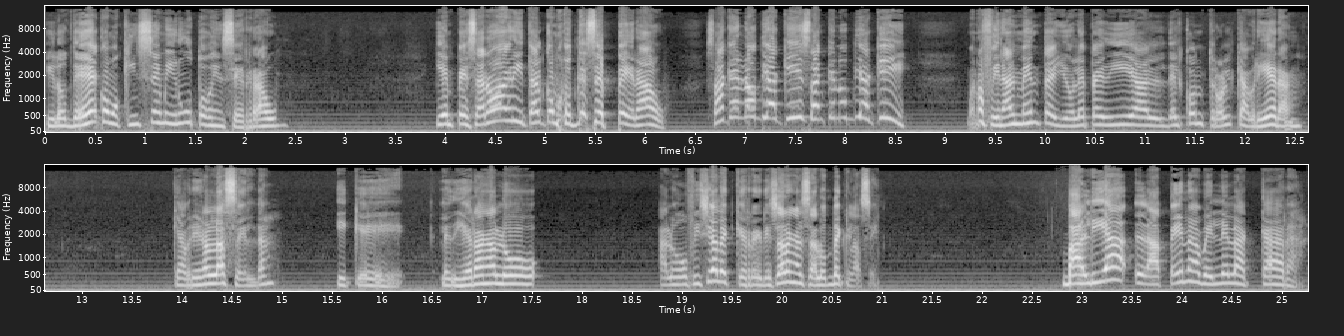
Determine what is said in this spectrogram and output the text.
Y los dejé como 15 minutos encerrados. Y empezaron a gritar como desesperados. Sáquenos de aquí, sáquenos de aquí. Bueno, finalmente yo le pedí al del control que abrieran, que abrieran la celda y que le dijeran a los, a los oficiales que regresaran al salón de clase. Valía la pena verle la cara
